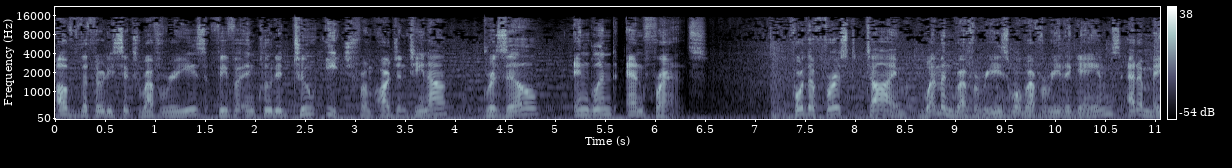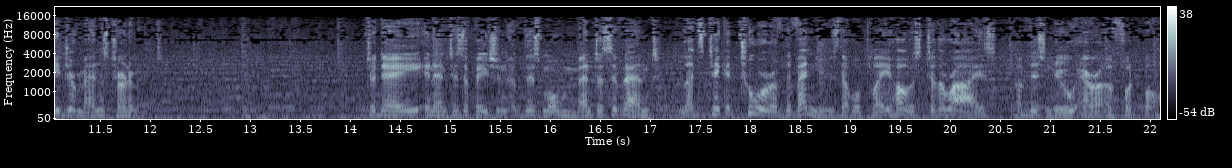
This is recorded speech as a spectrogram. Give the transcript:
Of the 36 referees, FIFA included two each from Argentina, Brazil, England, and France. For the first time, women referees will referee the games at a major men's tournament. Today, in anticipation of this momentous event, let's take a tour of the venues that will play host to the rise of this new era of football.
